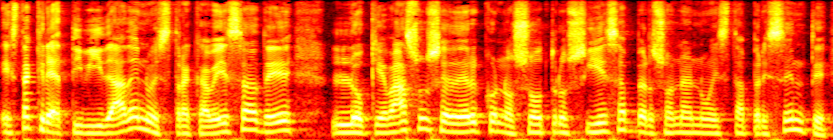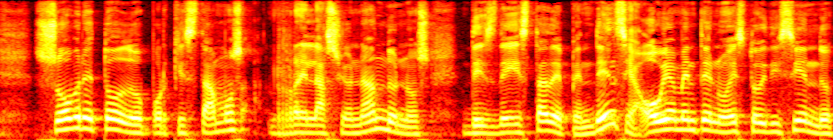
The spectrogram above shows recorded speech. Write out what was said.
esta creatividad en nuestra cabeza de lo que va a suceder con nosotros si esa persona no está presente, sobre todo porque estamos relacionándonos desde esta dependencia. Obviamente no estoy diciendo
